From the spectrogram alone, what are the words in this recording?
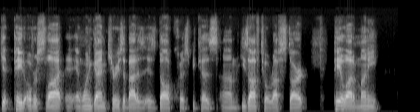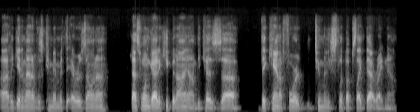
get paid over slot, and, and one guy I'm curious about is, is Dalquist because um, he's off to a rough start. Paid a lot of money uh, to get him out of his commitment to Arizona. That's one guy to keep an eye on because uh, they can't afford too many slip ups like that right now.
